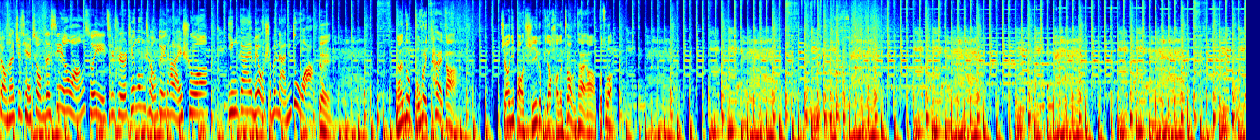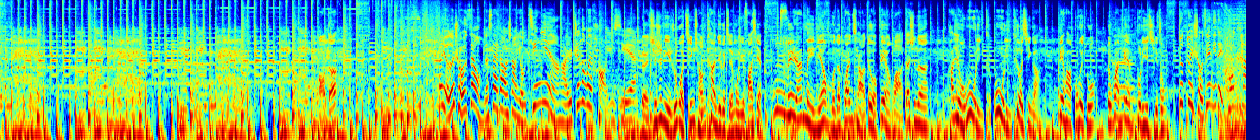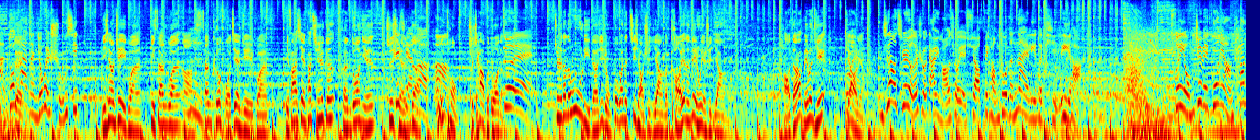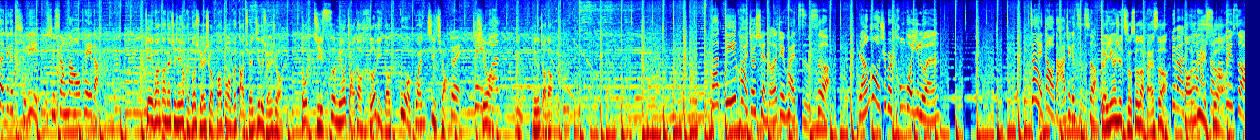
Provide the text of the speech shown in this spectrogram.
手呢？之前是我们的新人王，所以其实天空城对于他来说应该没有什么难度啊。对，难度不会太大，只要你保持一个比较好的状态啊，不错。时候在我们的赛道上有经验哈，就真的会好一些。对，其实你如果经常看这个节目，你会发现，虽然每年我们的关卡都有变化，但是呢，它这种物理特物理特性啊，变化不会多，就万变不离其宗。就对，首先你得多看，多看呢，你就会熟悉。你像这一关第三关啊，三颗火箭这一关，你发现它其实跟很多年之前的滚筒是差不多的。对。就是它的物理的这种过关的技巧是一样的，考验的内容也是一样的。好的，没问题，漂亮。你知道，其实有的时候打羽毛球也需要非常多的耐力和体力哈。所以我们这位姑娘她的这个体力是相当 OK 的。这一关刚才之前有很多选手，包括我们打拳击的选手，都几次没有找到合理的过关技巧。对，这一关，嗯，你能找到。快就选择了这块紫色，然后是不是通过一轮，再到达这个紫色？对，应该是紫色到白色，对吧？到绿色，到绿色，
